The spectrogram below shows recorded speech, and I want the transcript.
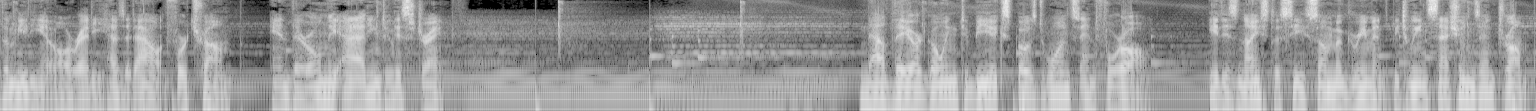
The media already has it out for Trump, and they're only adding to his strength. Now they are going to be exposed once and for all. It is nice to see some agreement between Sessions and Trump.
